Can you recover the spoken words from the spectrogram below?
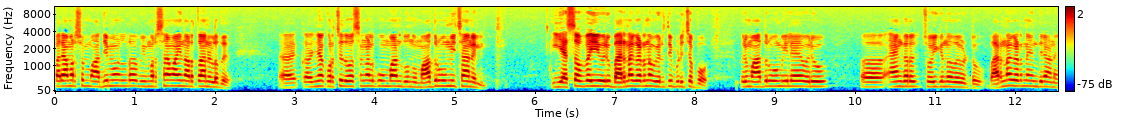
പരാമർശം മാധ്യമങ്ങളുടെ വിമർശനമായി നടത്താനുള്ളത് കഴിഞ്ഞ കുറച്ച് ദിവസങ്ങൾക്ക് മുമ്പാണ് തോന്നുന്നു മാതൃഭൂമി ചാനലിൽ. ഈ എസ് എഫ് ഐ ഒരു ഭരണഘടന ഉയർത്തിപ്പിടിച്ചപ്പോൾ ഒരു മാതൃഭൂമിയിലെ ഒരു ആങ്കർ ചോദിക്കുന്നത് കേട്ടു. ഭരണഘടന എന്തിനാണ്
